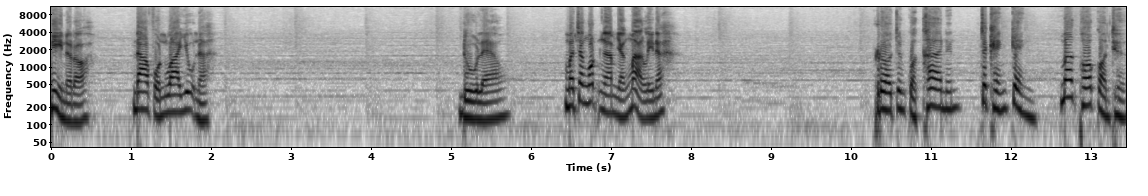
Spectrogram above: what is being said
นี่นะเหรอ ดาวฝนวายุนะ ดูแล้ว มันจะงดงามอย่างมากเลยนะ รอจนกว่าข้านั้นจะแข็งแกร่งมากพอก่อนเถอะ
